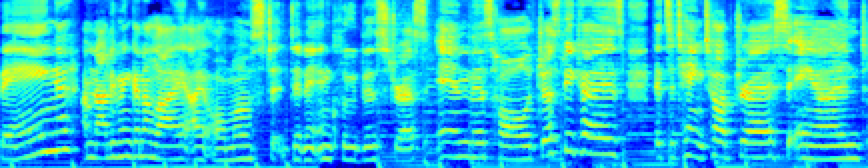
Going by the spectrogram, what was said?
bang. I'm not even gonna lie, I almost didn't include this dress in this haul just because it's a tank top dress and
